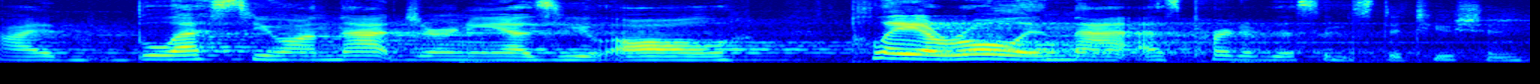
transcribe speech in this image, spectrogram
I bless you on that journey as you all play a role in that as part of this institution.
